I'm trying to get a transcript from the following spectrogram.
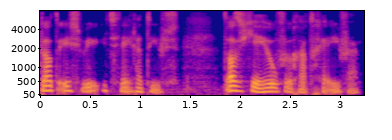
Dat is weer iets negatiefs. Dat het je heel veel gaat geven.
